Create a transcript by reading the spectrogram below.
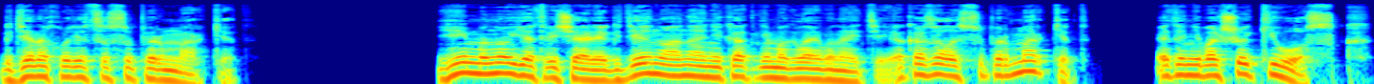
где находится супермаркет. Ей многие отвечали, где, но она никак не могла его найти. Оказалось, супермаркет – это небольшой киоск,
